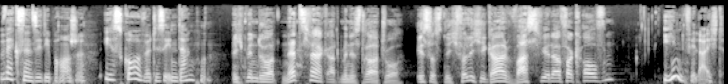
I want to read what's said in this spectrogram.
Wechseln Sie die Branche. Ihr Score wird es Ihnen danken. Ich bin dort Netzwerkadministrator. Ist es nicht völlig egal, was wir da verkaufen? Ihnen vielleicht,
